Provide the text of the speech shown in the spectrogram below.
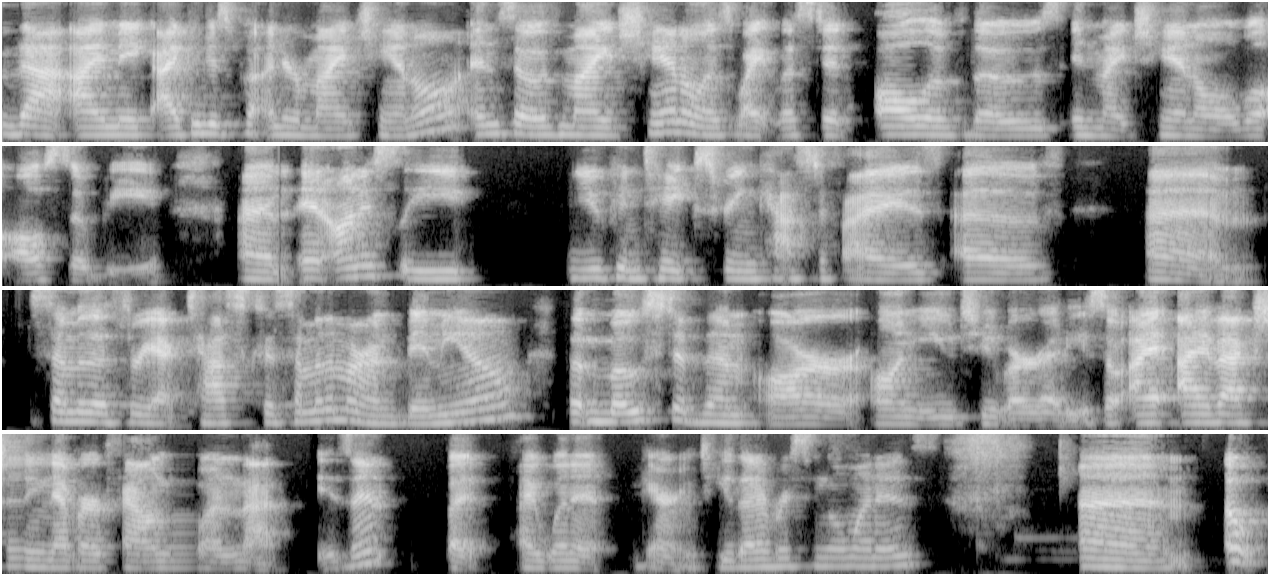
that I make, I can just put under my channel. And so if my channel is whitelisted, all of those in my channel will also be. Um, and honestly, you can take screencastifies of um, some of the 3Act tasks because some of them are on Vimeo, but most of them are on YouTube already. So I, I've actually never found one that isn't, but I wouldn't guarantee that every single one is. Um, oh,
